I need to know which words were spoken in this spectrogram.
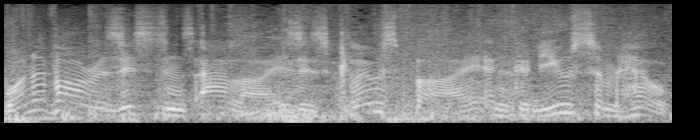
One of our resistance allies is close by and could use some help.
